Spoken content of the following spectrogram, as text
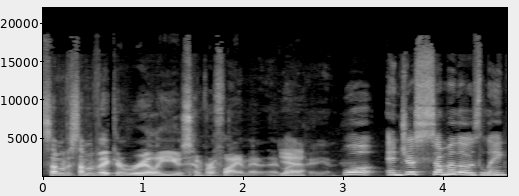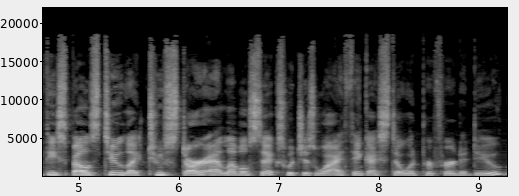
some of some of it can really use some refinement in my opinion. Well, and just some of those lengthy spells too, like to start at level six, which is what I think I still would prefer to do.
